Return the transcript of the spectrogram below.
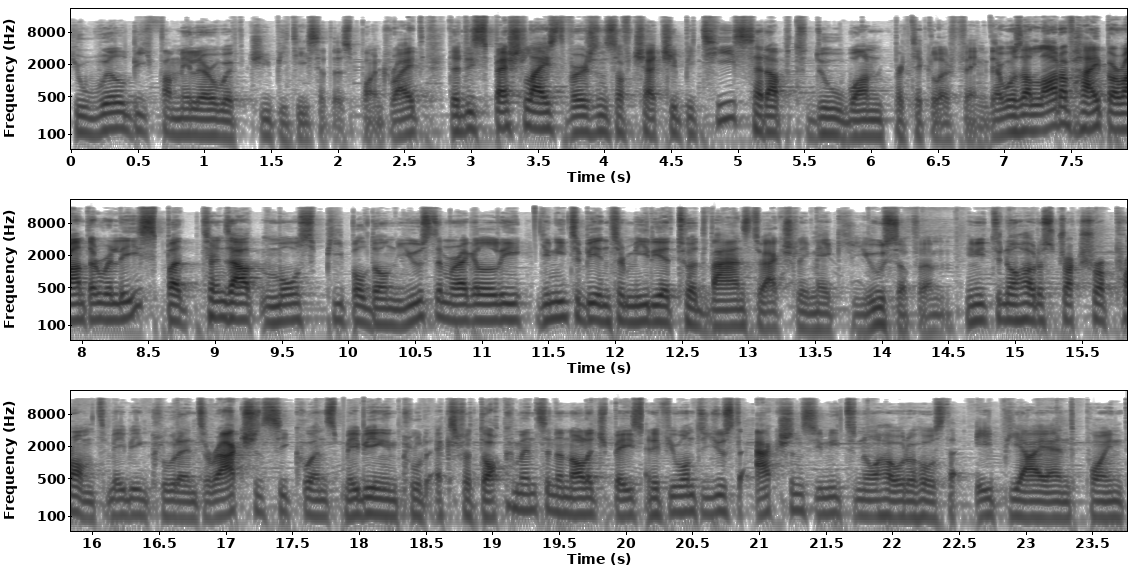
you will be familiar with GPTs at this point, right? They're these specialized versions of ChatGPT set up to do one particular thing. There was a lot of hype around the release, but turns out most people don't use them regularly. You need to be intermediate to advanced to actually make use of them. You need to know how to structure a prompt, maybe include an interaction sequence, maybe include extra documents in the knowledge base. And if you want to use the actions, you need to know how to host the API endpoint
